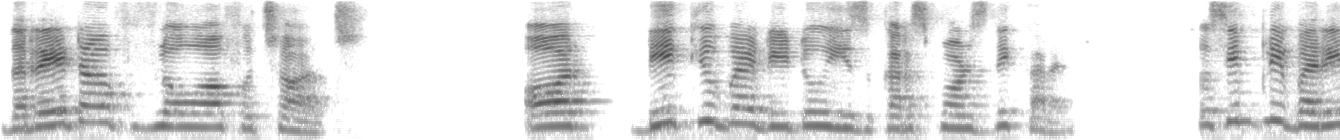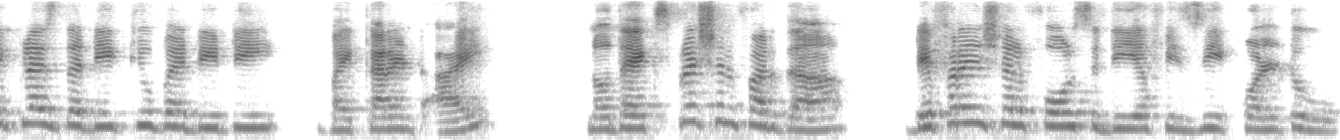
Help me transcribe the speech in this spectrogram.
the rate of flow of a charge or dq by dt is corresponds the current. So simply by replace the dq by dt by current I, now the expression for the differential force df is equal to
